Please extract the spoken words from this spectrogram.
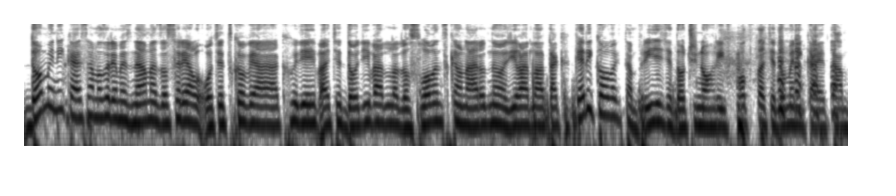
Dominika je samozrejme známa zo seriálu Oteckovia, ak chodívate do divadla, do Slovenského národného divadla, tak kedykoľvek tam prídete do činohry, v podstate Dominika je tam.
